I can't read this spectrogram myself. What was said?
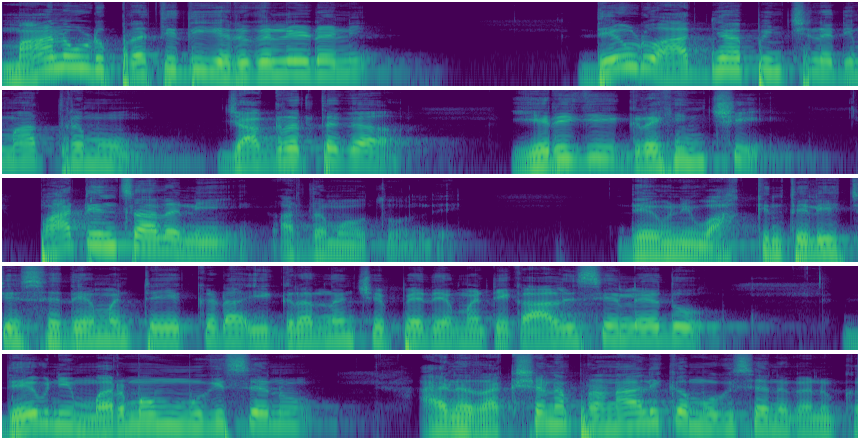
మానవుడు ప్రతిదీ ఎరుగలేడని దేవుడు ఆజ్ఞాపించినది మాత్రము జాగ్రత్తగా ఎరిగి గ్రహించి పాటించాలని అర్థమవుతోంది. దేవుని వాక్యం తెలియచేసేది ఏమంటే ఇక్కడ ఈ గ్రంథం చెప్పేది ఏమంటే ఇక ఆలస్యం లేదు. దేవుని మర్మం ముగిసాను ఆయన రక్షణ ప్రణాళిక ముగిసాను కనుక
